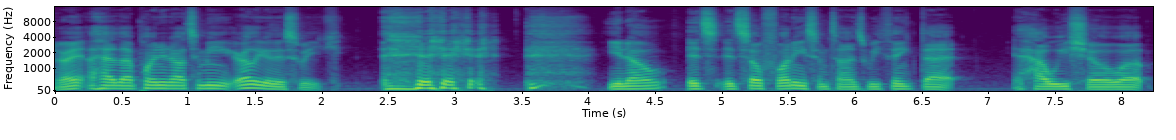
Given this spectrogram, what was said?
Right. I had that pointed out to me earlier this week. you know, it's it's so funny sometimes we think that how we show up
